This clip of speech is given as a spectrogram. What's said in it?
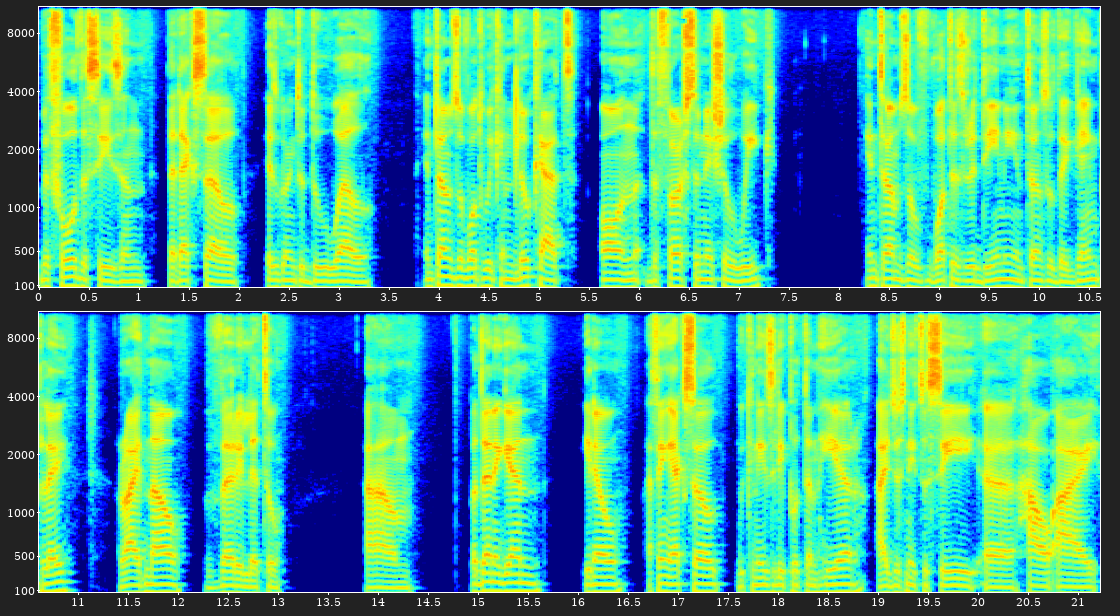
before the season that Excel is going to do well. In terms of what we can look at on the first initial week, in terms of what is redeeming in terms of the gameplay, right now, very little. Um, but then again, you know, I think Excel, we can easily put them here. I just need to see uh, how I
